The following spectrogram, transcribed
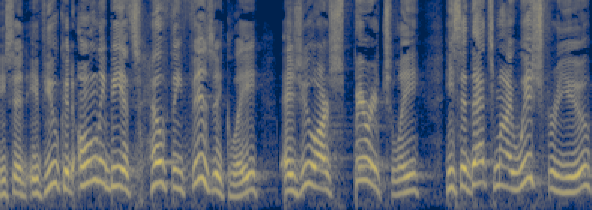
He said, if you could only be as healthy physically as you are spiritually, he said, that's my wish for you.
